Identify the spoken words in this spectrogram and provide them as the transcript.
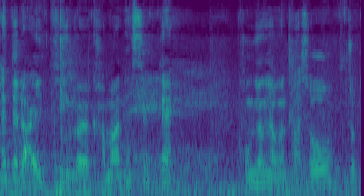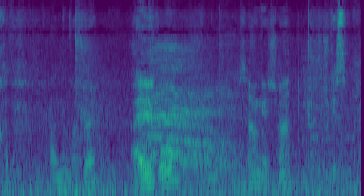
헤드라이트인 걸 감안했을 때 공격력은 다소 부족하다라는 것을 알고 어, 사용해 주시면 좋겠습니다.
